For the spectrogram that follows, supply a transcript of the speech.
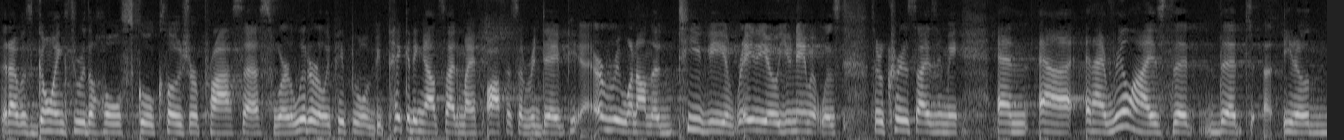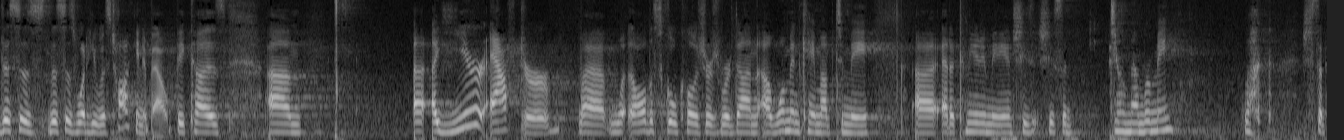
that I was going through the whole school closure process where literally people would be picketing outside of my office every day. Everyone on the TV, radio, you name it, was sort of criticizing me. And, uh, and I realized that, that uh, you know, this is, this is what he was talking about because um, a year after uh, all the school closures were done, a woman came up to me uh, at a community meeting and she, she said, Do you remember me? Look, she said,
